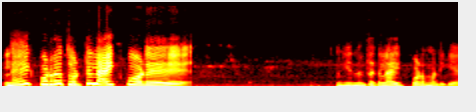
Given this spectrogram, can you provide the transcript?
லைக் போடுற தொட்டு லைக் போடு. என்னத்துக்கு லைக் போட மாட்டீங்க?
